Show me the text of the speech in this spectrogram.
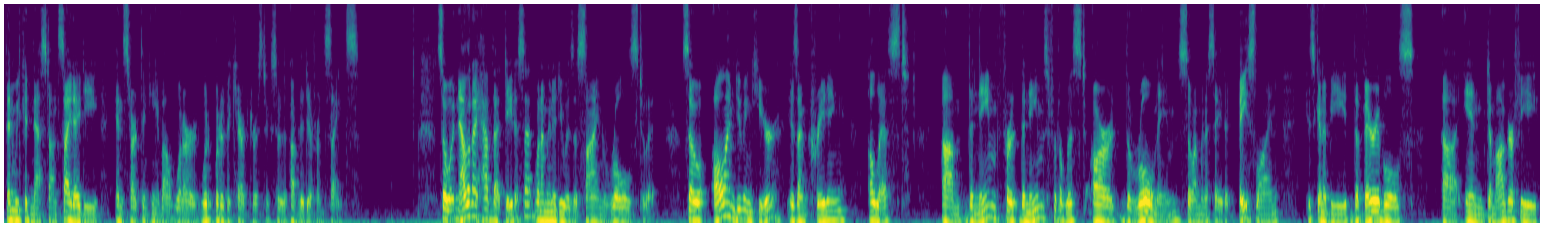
then we could nest on site ID and start thinking about what are, what, what are the characteristics of the different sites. So now that I have that data set, what I'm going to do is assign roles to it. So all I'm doing here is I'm creating a list. Um, the name for the names for the list are the role names. So I'm going to say that baseline is going to be the variables uh, in demography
